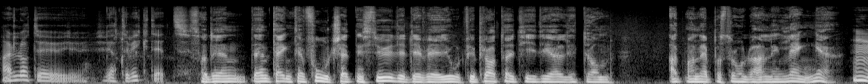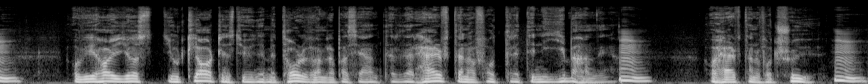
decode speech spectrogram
Ja, det låter ju jätteviktigt. Så det är en, det är en tänkt en fortsättningsstudie det vi har gjort. Vi pratade ju tidigare lite om att man är på strålbehandling länge. Mm. Och vi har ju just gjort klart en studie med 1200 patienter där hälften har fått 39 behandlingar mm. och hälften har fått 7. Mm.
